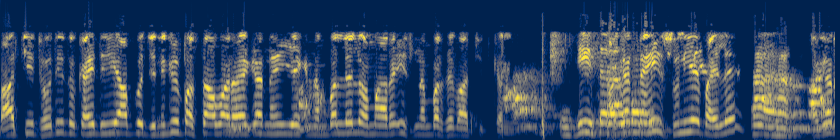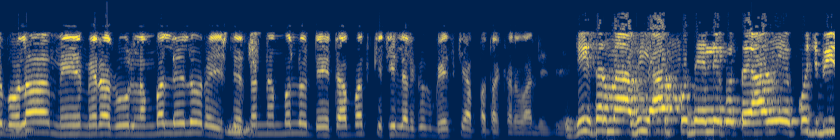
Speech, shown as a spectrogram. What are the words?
बातचीत होती तो कह दीजिए आपको ज़िंदगी में पछतावा रहेगा नहीं एक नंबर ले लो हमारे इस नंबर से बातचीत कर लो। जी सर अगर नहीं सुनिए पहले। हाँ हाँ। अगर बोला मे, मेरा रोल नंबर ले लो रजिस्ट्रेशन नंबर लो डेट ऑफ़ बर्थ किसी लड़के को भेज के आप पता करवा लीजिए। जी सर मैं अभी आपको देने को तैयार हूँ कुछ भी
